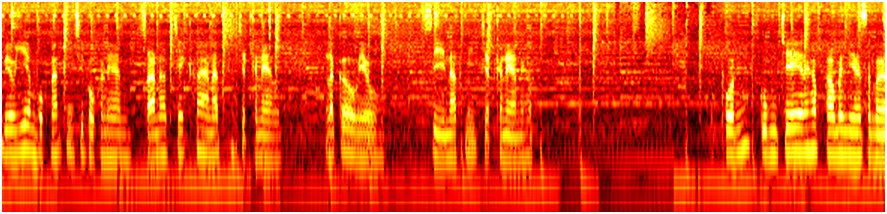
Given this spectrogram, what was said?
เบลเยียม 6 นัดมี16 คะแนนสานัดเช็ก 5 นัดมี7คะแนน แล้วก็เวล 4 นัดมี 7 คะแนนนะครับ ผลกลุ่ม J นะครับอัลเบเนียเสมอ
